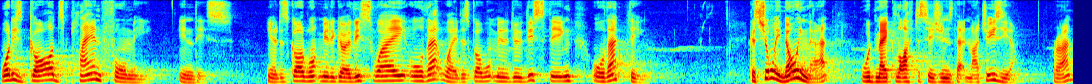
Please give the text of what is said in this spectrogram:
What is God's plan for me in this? You know, does God want me to go this way or that way? Does God want me to do this thing or that thing? Because surely knowing that would make life decisions that much easier, right?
